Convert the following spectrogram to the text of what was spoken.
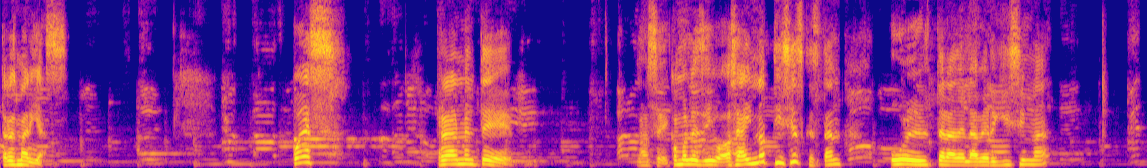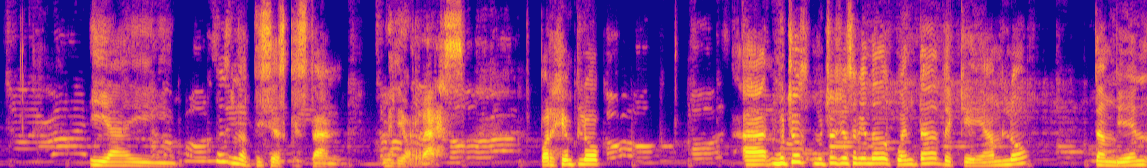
Tres Marías. Pues, realmente no sé, ¿cómo les digo? O sea, hay noticias que están ultra de la verguísima y hay pues, noticias que están medio raras. Por ejemplo, muchos, muchos ya se habían dado cuenta de que AMLO también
